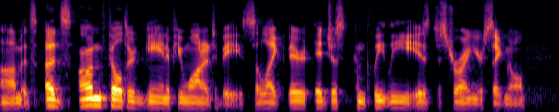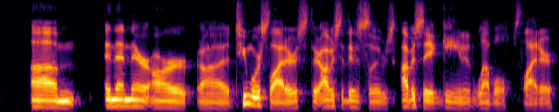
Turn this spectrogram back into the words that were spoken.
Um, it's it's unfiltered gain if you want it to be. So like there, it just completely is destroying your signal. Um, and then there are uh, two more sliders. There obviously there's, there's obviously a gain and level slider.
